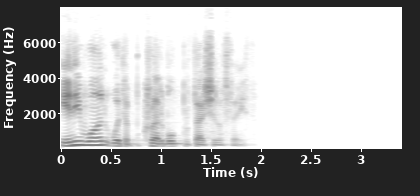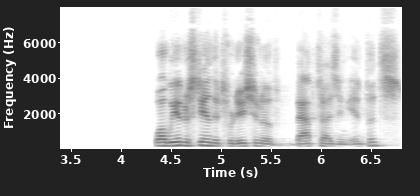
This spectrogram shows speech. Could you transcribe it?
Anyone with a credible profession of faith. While we understand the tradition of baptizing infants,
